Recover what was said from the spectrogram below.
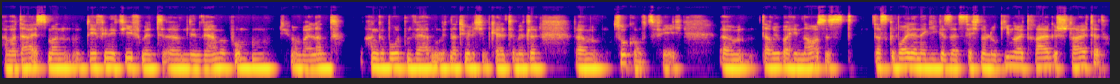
Aber da ist man definitiv mit ähm, den Wärmepumpen, die man bei Land angeboten werden, mit natürlichem Kältemittel ähm, zukunftsfähig. Ähm, darüber hinaus ist das Gebäudeenergiegesetz technologieneutral gestaltet.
